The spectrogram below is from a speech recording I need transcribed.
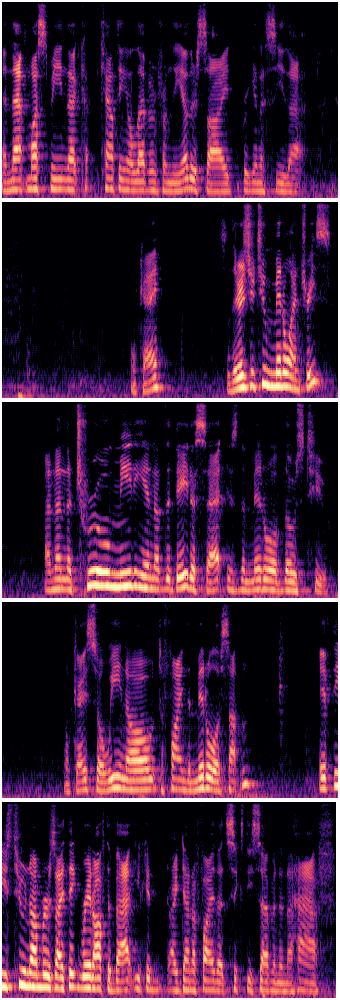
And that must mean that counting 11 from the other side, we're going to see that. Okay? So there's your two middle entries. And then the true median of the data set is the middle of those two. Okay, so we know to find the middle of something. If these two numbers, I think right off the bat, you could identify that 67 and a half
